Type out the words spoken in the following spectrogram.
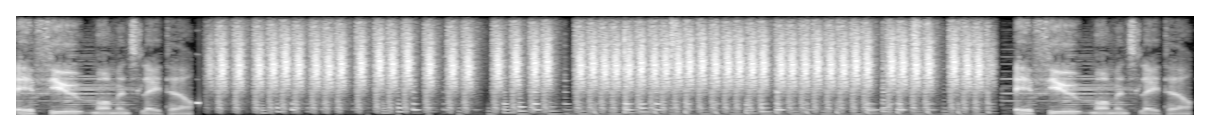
A few moments later. A few moments later.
